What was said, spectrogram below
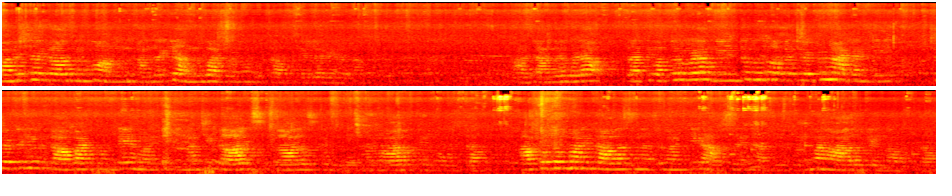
కమిషనర్ గారు మేము అందరికీ అందుబాటులో ఉంటాము వెళ్ళవేళ అందరూ కూడా ప్రతి ఒక్కరు కూడా మీ ఇంటి ముందు ఒక చెట్టు నాటండి. చెట్టుని కాపాడుకుంటే మనకి మంచి గాలి గాలి వస్తుంది. మనం ఆరోగ్యంగా ఉంటాం. ఆ కుటుంబానికి కావాల్సినటువంటి ఆశ్రయం మనం ఆరోగ్యంగా ఉంటాం.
